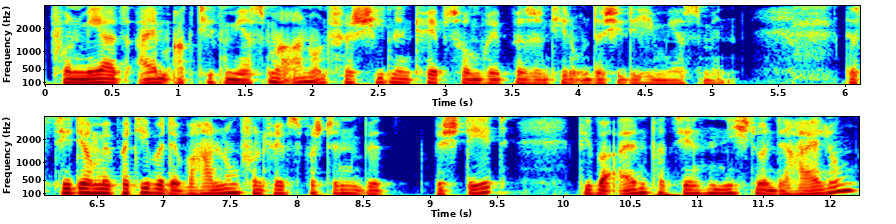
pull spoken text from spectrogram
von mehr als einem aktiven Miasma an und verschiedenen Krebsformen repräsentieren unterschiedliche Miasmen. Das Ziel der Homöopathie bei der Behandlung von Krebspatienten besteht, wie bei allen Patienten, nicht nur in der Heilung,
